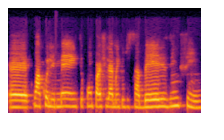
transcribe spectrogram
é, com acolhimento, compartilhamento de saberes, enfim.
